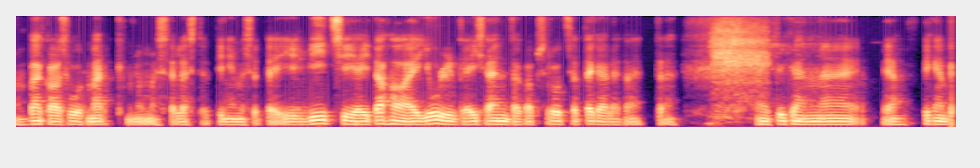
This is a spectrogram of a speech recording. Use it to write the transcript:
noh, väga suur märk minu meelest sellest, et inimesed ei viitsi, ei taha, ei julge iseendaga absoluutselt tegeleda, et, et pigem jah, pigem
